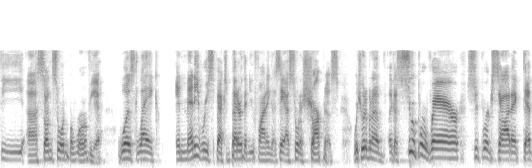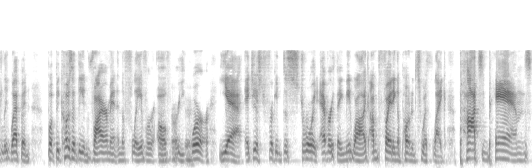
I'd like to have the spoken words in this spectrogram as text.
the uh, Sun Sword in Barovia was like in many respects better than you finding say a sort of sharpness, which would have been a like a super rare, super exotic, deadly weapon. But because of the environment and the flavor of where you were, yeah, it just freaking destroyed everything. Meanwhile, like I'm fighting opponents with like pots and pans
